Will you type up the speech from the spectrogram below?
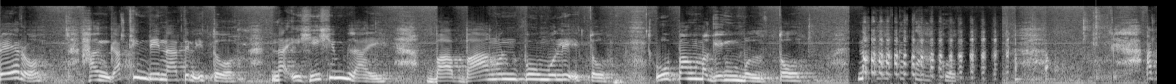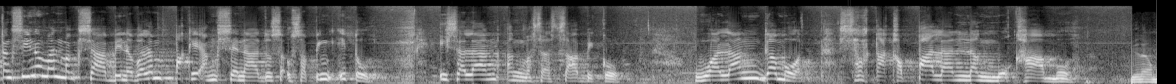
Pero hanggat hindi natin ito naihihimlay, babangon po muli ito upang maging multo. Nakakatakot. At ang sino man magsabi na walang paki ang Senado sa usaping ito, isa lang ang masasabi ko. Walang gamot sa kakapalan ng mukha mo. Yun ang...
